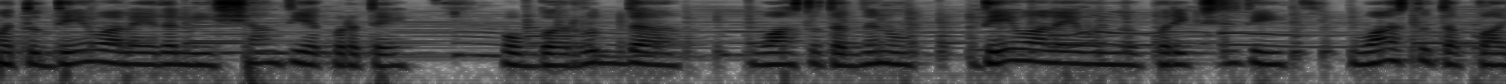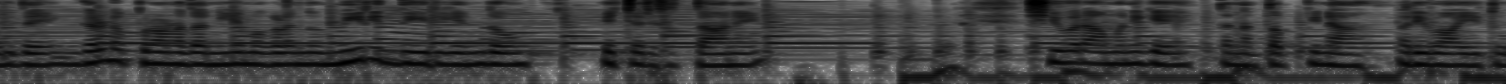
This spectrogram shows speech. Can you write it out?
ಮತ್ತು ದೇವಾಲಯದಲ್ಲಿ ಶಾಂತಿಯ ಕೊರತೆ. ಒಬ್ಬ ವೃದ್ಧ ವಾಸ್ತುತಜ್ಞನು ದೇವಾಲಯವನ್ನು ಪರೀಕ್ಷಿಸಿ, ವಾಸ್ತು ತಪ್ಪಾಗಿದೆ, ಗರುಡ ಪುರಾಣದ ನಿಯಮಗಳನ್ನು ಮೀರಿದ್ದೀರಿ ಎಂದು ಎಚ್ಚರಿಸುತ್ತಾನೆ. ಶಿವರಾಮನಿಗೆ ತನ್ನ ತಪ್ಪಿನ ಅರಿವಾಯಿತು.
